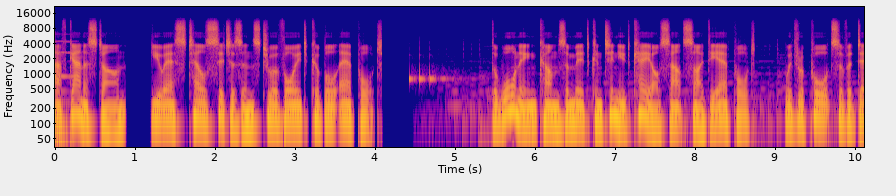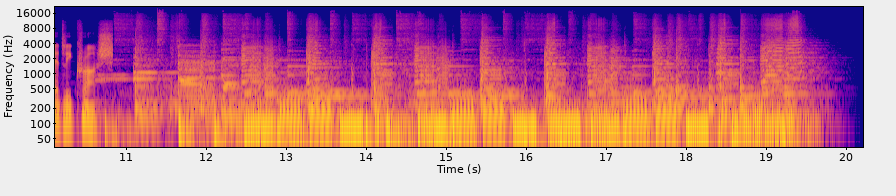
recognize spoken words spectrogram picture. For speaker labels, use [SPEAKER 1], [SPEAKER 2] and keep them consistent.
[SPEAKER 1] Afghanistan, US tells citizens to avoid Kabul airport. The warning comes amid continued chaos outside the airport, with reports of a deadly crush.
